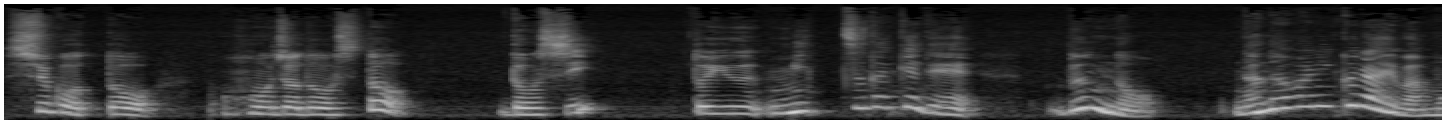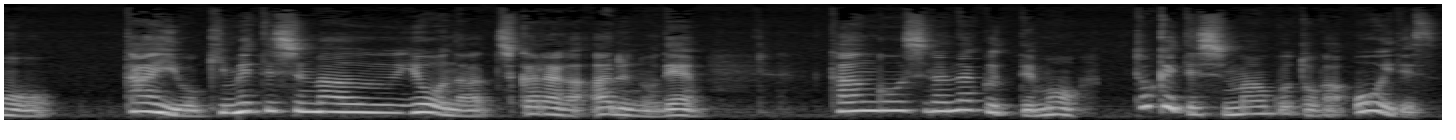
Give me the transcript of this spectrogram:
主語と補助動詞と動詞という3つだけで文の7割くらいはもう単位を決めてしまうような力があるので単語を知らなくても解けてしまうことが多いです。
